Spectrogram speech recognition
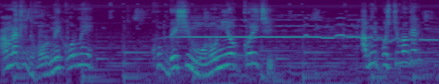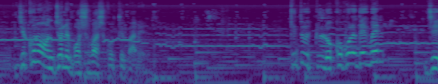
আমরা কি ধর্মে কর্মে খুব বেশি মনোনিয়োগ করেছি? আপনি পশ্চিমবঙ্গের যে কোনো অঞ্চলে বসবাস করতে পারেন। কিন্তু একটু লক্ষ্য করে দেখবেন যে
